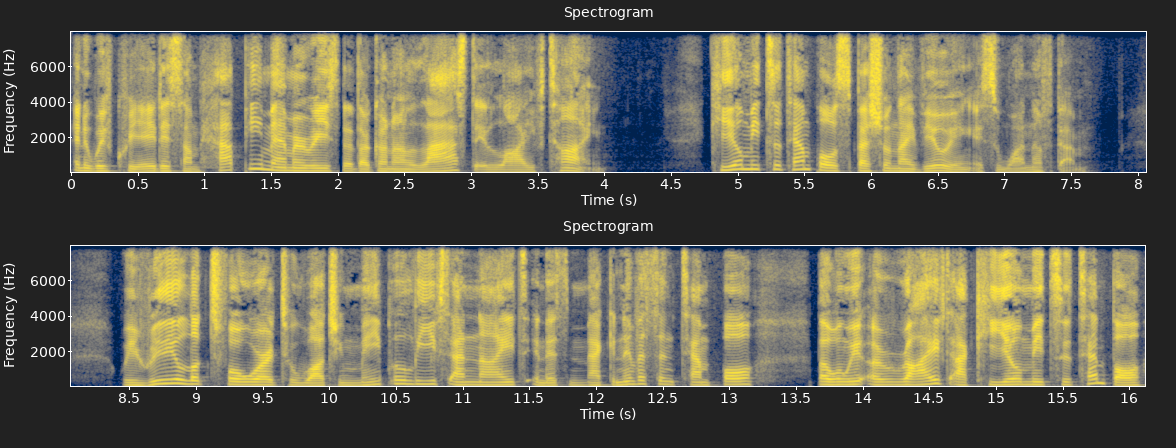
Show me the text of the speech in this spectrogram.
and we've created some happy memories that are gonna last a lifetime. Kiyomizu Temple's special night viewing is one of them. We really looked forward to watching maple leaves at night in this magnificent temple, but when we arrived at Kiyomizu Temple,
